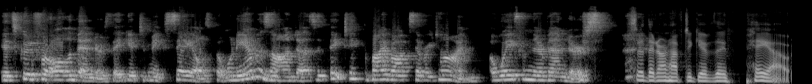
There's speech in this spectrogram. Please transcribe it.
it's good for all the vendors. They get to make sales. But when Amazon does it, they take the buy box every time away from their vendors. So they don't have to give the payout.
